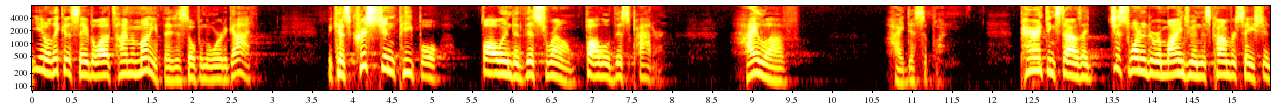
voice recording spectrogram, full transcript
you know, they could have saved a lot of time and money if they just opened the Word of God. Because Christian people fall into this realm, follow this pattern high love, high discipline. Parenting styles, I just wanted to remind you in this conversation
